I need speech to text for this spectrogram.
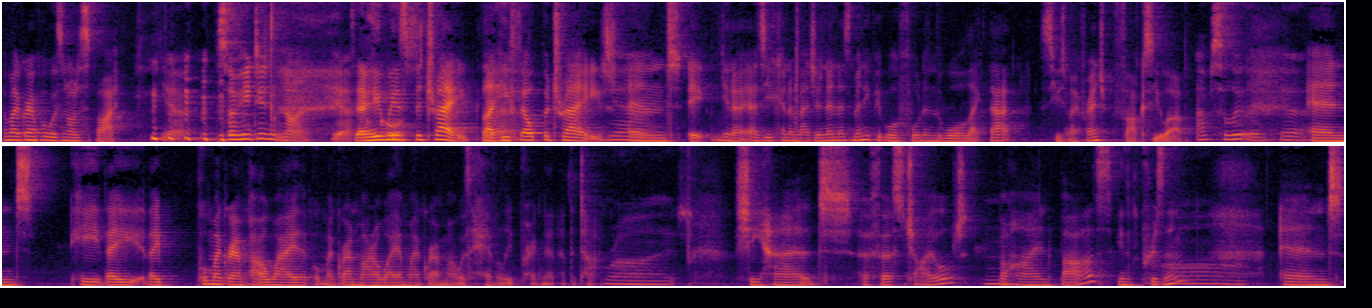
But my grandpa was not a spy. Yeah. so he didn't know. Yeah. So he was betrayed. Like he felt betrayed. Yeah. And it, you know, as you can imagine, and as many people have fought in the war like that, excuse my French, fucks you up. Absolutely. Yeah. And he they they put my grandpa away, they put my grandma away, and my grandma was heavily pregnant at the time. Right. She had her first child mm. behind bars in prison. Oh. And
